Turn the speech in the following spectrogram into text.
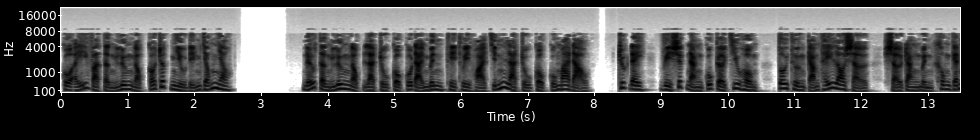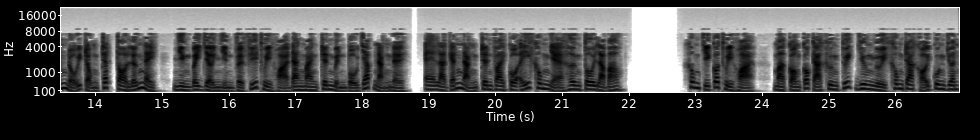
cô ấy và Tần Lương Ngọc có rất nhiều điểm giống nhau. Nếu Tần Lương Ngọc là trụ cột của Đại Minh thì Thùy Hòa chính là trụ cột của ma đạo. Trước đây, vì sức nặng của cờ chiêu hồn, tôi thường cảm thấy lo sợ, sợ rằng mình không gánh nổi trọng trách to lớn này, nhưng bây giờ nhìn về phía Thùy Họa đang mang trên mình bộ giáp nặng nề, e là gánh nặng trên vai cô ấy không nhẹ hơn tôi là bao. Không chỉ có Thùy Họa, mà còn có cả Khương Tuyết Dương người không ra khỏi quân doanh,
